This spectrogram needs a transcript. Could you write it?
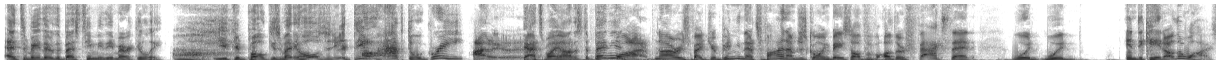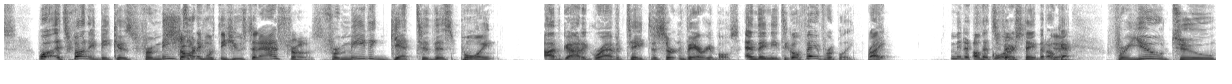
And to me, they're the best team in the American League. Oh. You can poke as many holes as you. You don't have to agree. I, uh, that's my honest opinion. Well, I, no, I respect your opinion. That's fine. I'm just going based off of other facts that would would indicate otherwise. Well, it's funny because for me, starting with the Houston Astros, for me to get to this point, I've got to gravitate to certain variables, and they need to go favorably, right? I mean, that's a fair statement. Okay. Yeah. For you to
